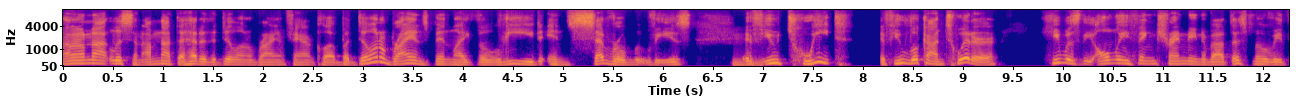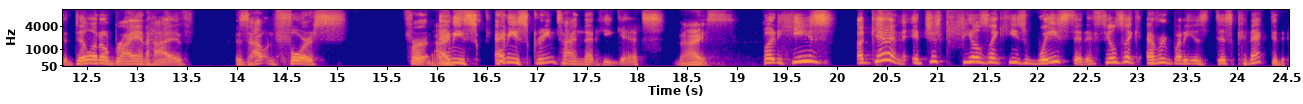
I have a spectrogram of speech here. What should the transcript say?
and I'm not listen, I'm not the head of the Dylan O'Brien fan club, but Dylan O'Brien's been like the lead in several movies. If Mhm. you tweet, if you look on Twitter, he was the only thing trending about this movie. The Dylan O'Brien hive is out in force for any Nice. any screen time that he gets. nice. But he's again, it just feels like he's wasted. It feels like everybody is disconnected.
